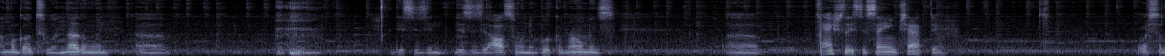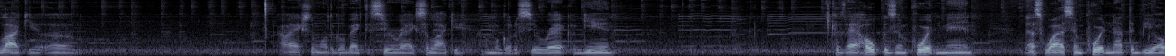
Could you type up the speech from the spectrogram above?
I'm gonna go to another one. Uh, this is in this is also in the book of Romans. Uh, actually, it's the same chapter or Salakia. Uh, I actually want to go back to Sirach, Salaki. I'm gonna go to Sirach again. Cause that hope is important, man. That's why it's important not to be uh,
